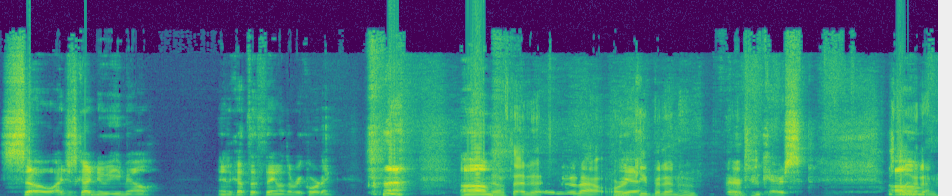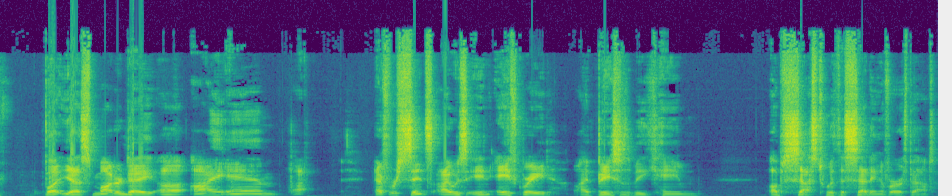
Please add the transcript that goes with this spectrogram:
so I just got a new email, and it got the thing on the recording. um, You have to edit, it out or Yeah. keep it in. Who Fair. Who cares? Um, it in. But yes, modern day. Uh, I am. Uh, ever since I was in eighth grade, I basically became obsessed with the setting of Earthbound.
